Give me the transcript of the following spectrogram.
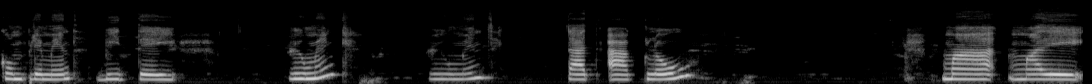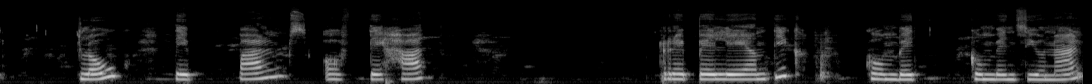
complement with the rumen, rumen that a claw ma, ma the claw the palms of the hand repellentic conve- conventional.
